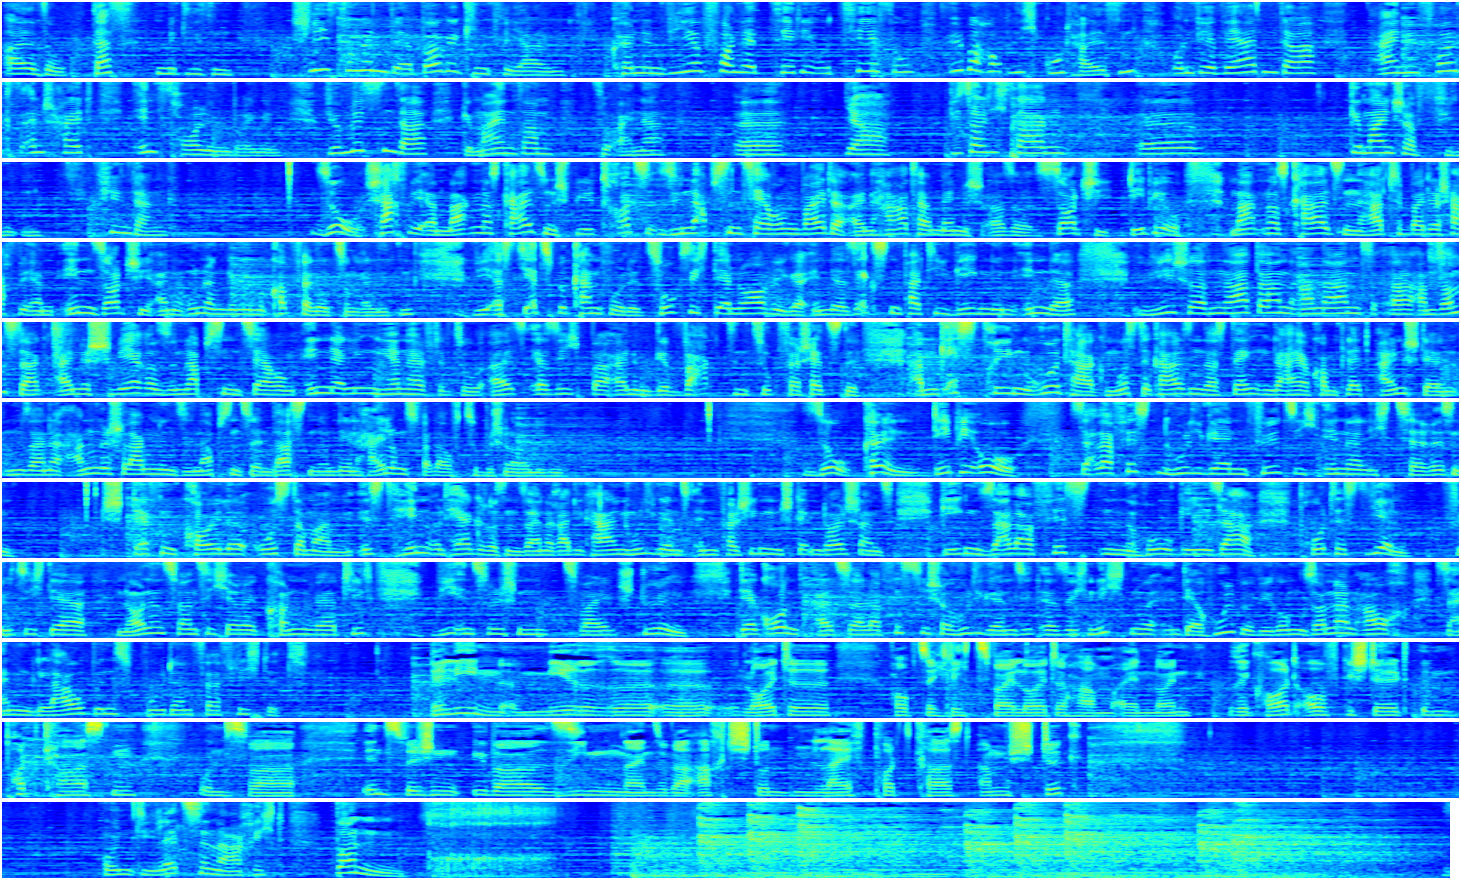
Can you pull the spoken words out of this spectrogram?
Also, das mit diesen Schließungen der Burger King Filialen können wir von der CDU-CSU überhaupt nicht gutheißen und wir werden da einen Volksentscheid ins Rollen bringen. Wir müssen da gemeinsam zu einer, äh, ja, wie soll ich sagen, äh, Gemeinschaft finden. Vielen Dank. So, Schach-WM. Magnus Carlsen spielt trotz Synapsenzerrung weiter. Ein harter Mensch. Also Sochi, DPO. Magnus Carlsen hatte bei der Schach-WM in Sochi eine unangenehme Kopfverletzung erlitten. Wie erst jetzt bekannt wurde, zog sich der Norweger in der sechsten Partie gegen den Inder Vishwanathan Anand äh, am Samstag eine schwere Synapsenzerrung in der linken Hirnhälfte zu, als er sich bei einem gewagten Zug verschätzte. Am gestrigen Ruhetag musste Carlsen das Denken daher komplett einstellen, um seine angeschlagenen Synapsen zu entlasten und den Heilungsverlauf zu beschleunigen. So, Köln, DPO. Salafisten-Hooligan fühlt sich innerlich zerrissen. Steffen Keule Ostermann ist hin und her gerissen, seine radikalen Hooligans in verschiedenen Städten Deutschlands gegen Salafisten Hogesa protestieren. Fühlt sich der 29-jährige Konvertit wie inzwischen zwei Stühlen. Der Grund, als salafistischer Hooligan sieht er sich nicht nur in der Hul-Bewegung, sondern auch seinen Glaubensbrüdern verpflichtet. Berlin, mehrere äh, Leute, hauptsächlich zwei Leute, haben einen neuen Rekord aufgestellt im Podcasten. Und zwar inzwischen über sieben, nein sogar acht Stunden Live-Podcast am Stück. Und die letzte Nachricht, Bonn.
